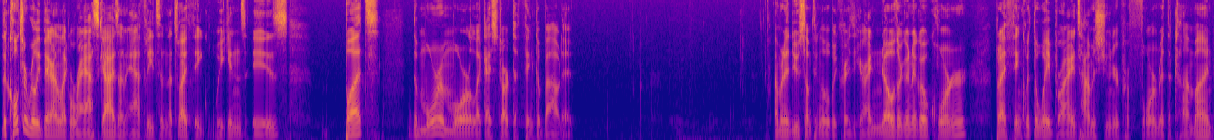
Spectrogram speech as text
the Colts are really big on like RAS guys, on athletes, and that's what I think Wiggins is. But the more and more like I start to think about it, I'm going to do something a little bit crazy here. I know they're going to go corner, but I think with the way Brian Thomas Jr. performed at the combine,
